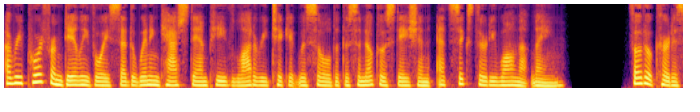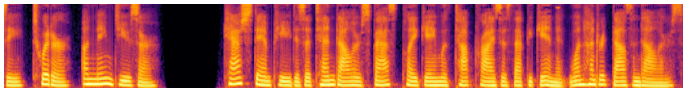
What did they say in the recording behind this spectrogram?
A report from Daily Voice said the winning Cash Stampede lottery ticket was sold at the Sunoco station at 630 Walnut Lane. Photo courtesy, Twitter, unnamed user. Cash Stampede is a $10 fast play game with top prizes that begin at $100,000.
